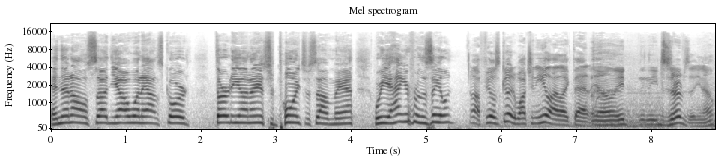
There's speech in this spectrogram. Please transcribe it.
and then all of a sudden y'all went out and scored 30 unanswered points or something, man? Were you hanging from the ceiling? Oh, it feels good watching Eli like that. You know, he, he deserves it. You know,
